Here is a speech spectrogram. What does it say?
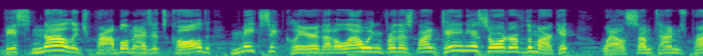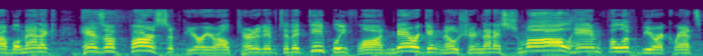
this knowledge problem, as it's called, makes it clear that allowing for the spontaneous order of the market, while sometimes problematic, is a far superior alternative to the deeply flawed and arrogant notion that a small handful of bureaucrats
